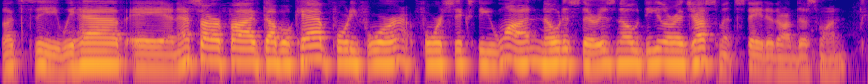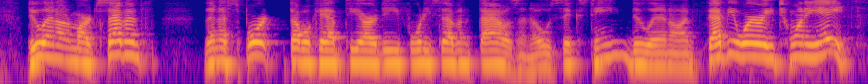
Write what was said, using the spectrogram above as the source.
Let's see, we have a, an SR5 double cab, 44461. Notice there is no dealer adjustment stated on this one. Due in on March 7th. Then a Sport Double Cab TRD 47,016 due in on February 28th.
